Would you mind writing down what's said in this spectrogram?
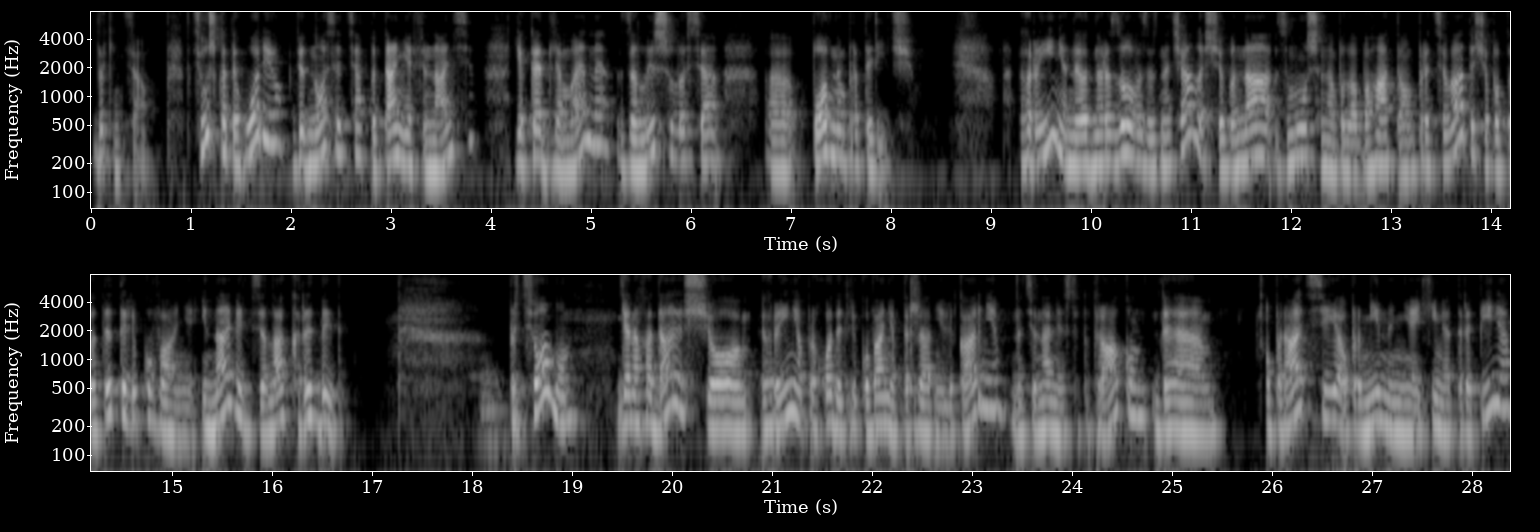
до кінця. В цю ж категорію відносяться питання фінансів, яке для мене залишилося е, повним протиріччям. Героїня неодноразово зазначала, що вона змушена була багато працювати, щоб оплатити лікування, і навіть взяла кредит. При цьому я нагадаю, що героїня проходить лікування в державній лікарні Національний інститут раку, де операція, опромінення і хіміотерапія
